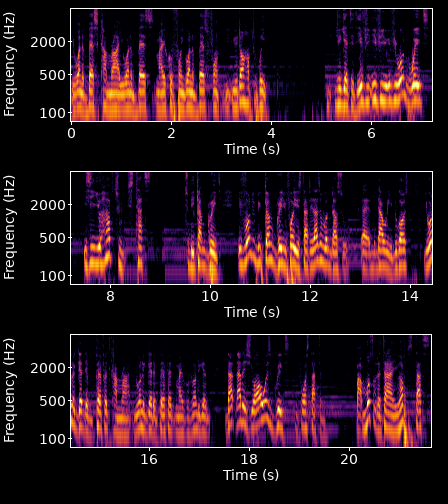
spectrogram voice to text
You want the best camera, you want the best microphone, you want the best phone. You, you don't have to wait. You, you get it. If you if you if you want to wait, you see, you have to start to become great. If you want to become great before you start, it doesn't work that so uh, that way because you want to get the perfect camera, you want to get the perfect microphone, you want to get that. That is, you're always great before starting, but most of the time you have to start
